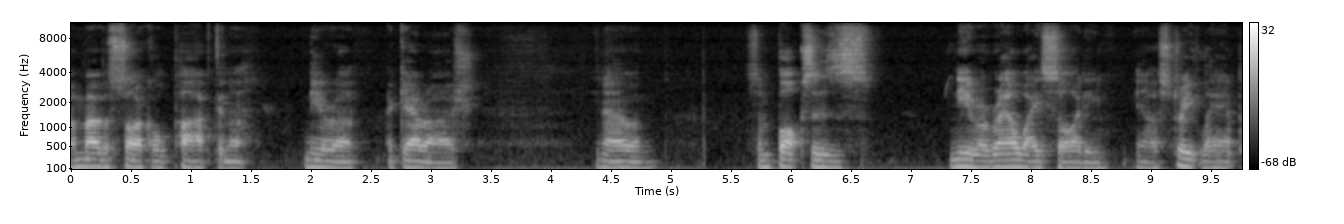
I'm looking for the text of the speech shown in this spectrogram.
a motorcycle parked in a near a, a garage, you know, um, some boxes near a railway siding, you know, a street lamp,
